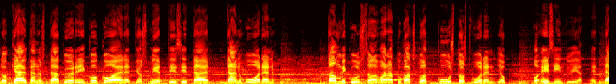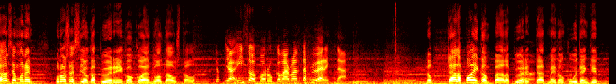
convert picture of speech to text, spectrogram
No käytännössä tämä pyörii koko ajan, että jos miettii sitä, että tämän vuoden tammikuussa on varattu 2016 vuoden jo esiintyjiä. Tämä on semmoinen prosessi, joka pyörii koko ajan tuolla taustalla. Ja iso porukka varmaan tätä pyörittää. No täällä paikan päällä pyörittää, että meitä on kuitenkin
